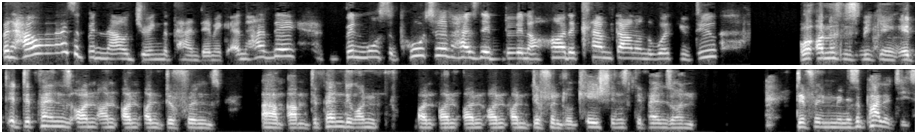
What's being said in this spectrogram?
But how has it been now during the pandemic? And have they been more supportive? Has there been a harder clamp down on the work you do? Well, honestly speaking, it, it depends on on on, on different um, um depending on on, on on on on different locations, depends on different municipalities.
